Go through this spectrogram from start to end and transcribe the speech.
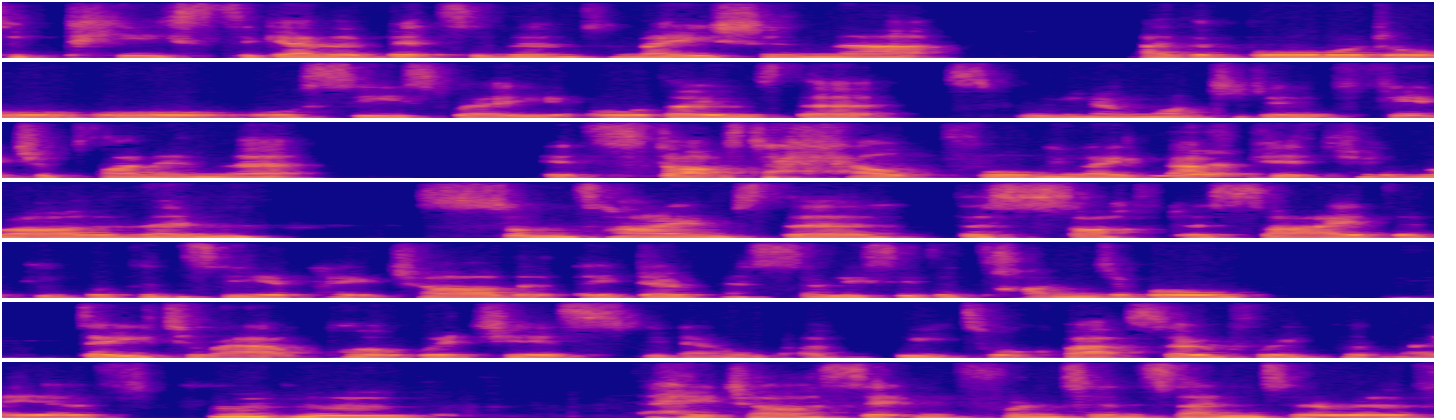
to piece together bits of information that either board or or, or C-suite or those that you know want to do future planning that it starts to help formulate that picture rather than sometimes the the softer side that people can see of HR that they don't necessarily see the tangible data output, which is you know uh, we talk about so frequently of mm-hmm. HR sitting front and center of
